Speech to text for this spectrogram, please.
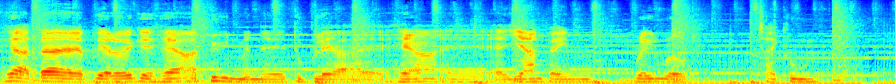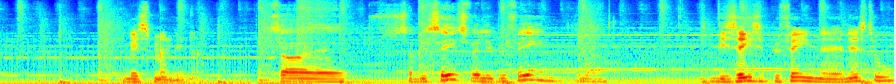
Her, der bliver du ikke herre af byen, men øh, du bliver øh, herre af, af jernbanen Railroad Tycoon. Hvis man vinder. Så, øh, så vi ses vel i buffeten, eller... Vi ses i buffeten øh, næste uge.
